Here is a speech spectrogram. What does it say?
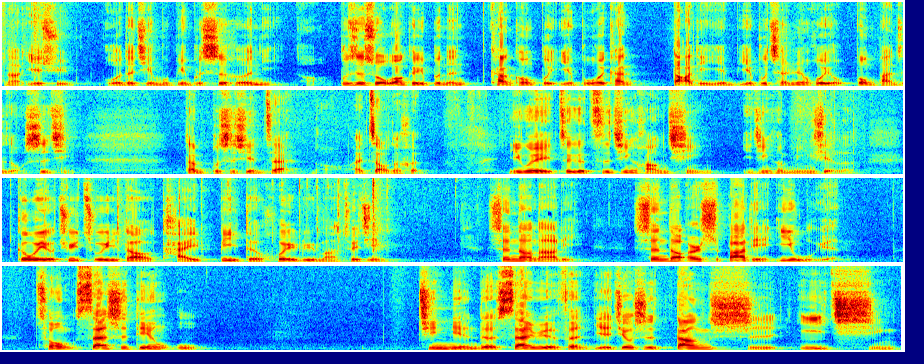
那也许我的节目并不适合你啊。不是说王可立不能看空，不也不会看大跌，也也不承认会有崩盘这种事情。但不是现在啊，还早得很，因为这个资金行情已经很明显了。各位有去注意到台币的汇率吗？最近升到哪里？升到二十八点一五元，从三十点五，今年的三月份，也就是当时疫情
